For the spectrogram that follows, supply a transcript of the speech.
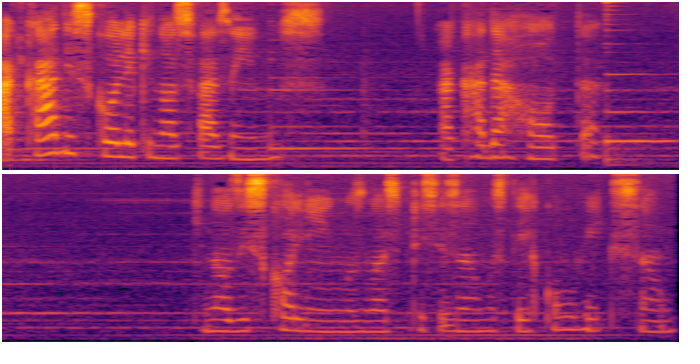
A cada escolha que nós fazemos, a cada rota que nós escolhemos, nós precisamos ter convicção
